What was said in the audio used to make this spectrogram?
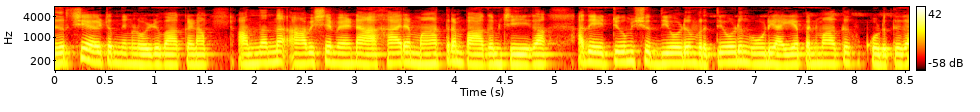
തീർച്ചയായിട്ടും നിങ്ങൾ ഒഴിവാക്കണം. അന്നന്ന് ആവശ്യം വേണ്ട ആഹാരം മാത്രം പാകം ചെയ്യുക. അത് ഏറ്റവും ശുദ്ധിയോടും വൃത്തിയോടും കൂടി അയ്യപ്പന്മാർക്ക് കൊടുക്കുക.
